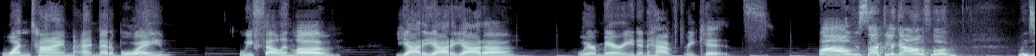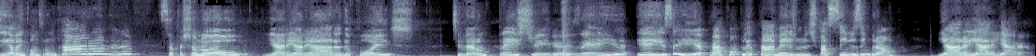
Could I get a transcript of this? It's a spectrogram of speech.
one time I met a boy. We fell in love. Yada, yada, yada. We're married and have three kids. Uau, viu só que legal. Ela falou: um dia ela encontrou um cara, né? Se apaixonou, yara, yara, yara. Depois tiveram três filhos. E, aí, e é isso aí. É para completar mesmo os espacinhos em branco. Yara, yara, yara.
